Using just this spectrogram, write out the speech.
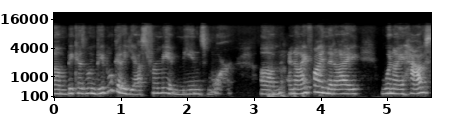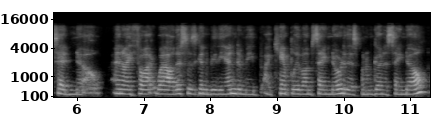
um, because when people get a yes from me it means more um, and I find that I, when I have said no, and I thought, wow, this is going to be the end of me. I can't believe I'm saying no to this, but I'm going to say no.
